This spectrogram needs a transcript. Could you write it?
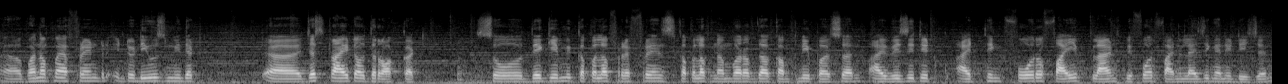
uh, one of my friend introduced me that uh, just try it out the Rockcut. So they gave me a couple of reference, couple of number of the company person. I visited I think four or five plants before finalizing any decision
